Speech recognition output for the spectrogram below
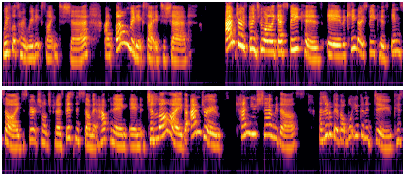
we've got something really exciting to share. And I'm really excited to share Andrew is going to be one of the guest speakers in the keynote speakers inside the Spiritual Entrepreneurs Business Summit happening in July. But Andrew, can you share with us a little bit about what you're going to do? Because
